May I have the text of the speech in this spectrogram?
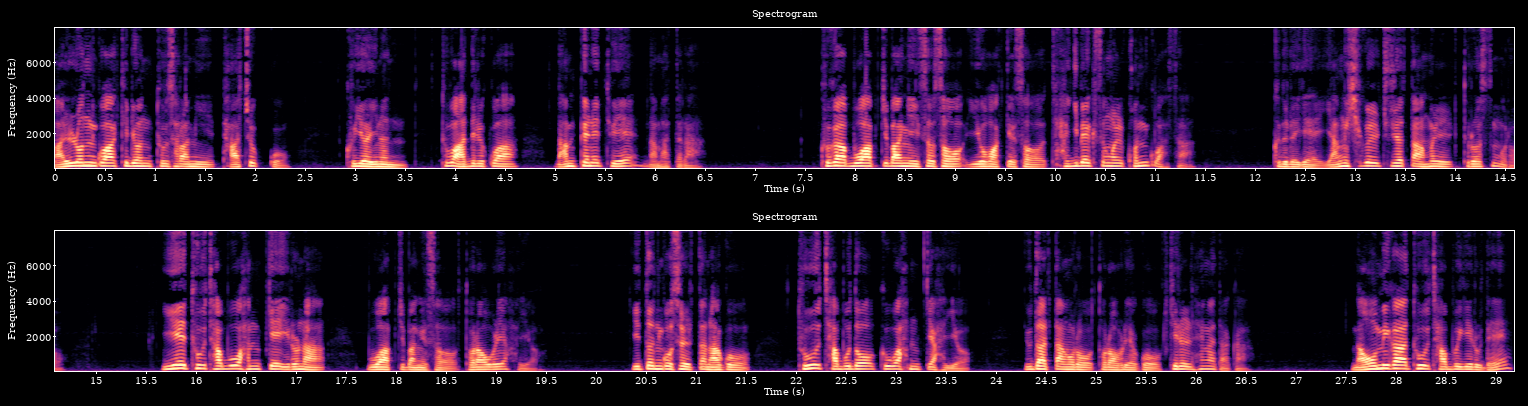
말론과 기련 두 사람이 다 죽고 그 여인은 두 아들과 남편의 뒤에 남았더라. 그가 모압 지방에 있어서 여호와께서 자기 백성을 권고하사 그들에게 양식을 주셨다함을 들었으므로 이에 두 자부와 함께 일어나 모압 지방에서 돌아오려 하여 있던 곳을 떠나고 두 자부도 그와 함께하여 유다 땅으로 돌아오려고 길을 행하다가 나오미가 두 자부에게 이르되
